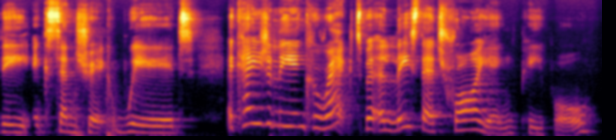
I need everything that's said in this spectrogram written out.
the eccentric, weird, occasionally incorrect, but at least they're trying people.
